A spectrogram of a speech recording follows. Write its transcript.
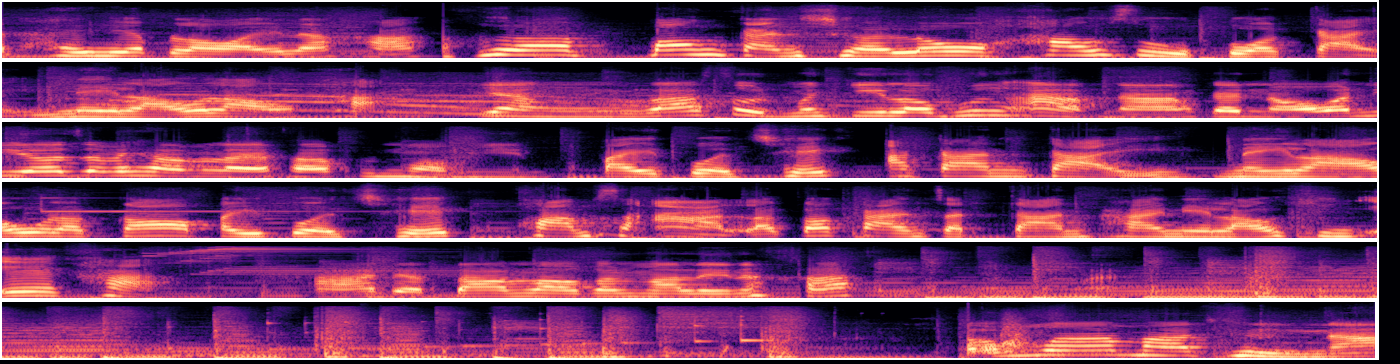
สให้เรียบร้อยนะคะ เพื่อป้องกันเชื้อโรคเข้าสู่ตัวไก่ในเล้าเราค่ะ อย่างล่าสุดเมื่อกี้เราเพิ่งอาบน้ำกันเนาะวันนี้เราจะไปทำอะไรคะคุณหมอมีนไปตรวจเช็คอาการไก่ในเล้าแล้วก็ไปตรวจเช็คความสะอาด แล้วก็การจัดการภายในเล้าคิงเอกค่ะ ค่ะเดี๋ยวตามเรากันมาเลยนะคะแล้วเมื่อมาถึงหน้า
